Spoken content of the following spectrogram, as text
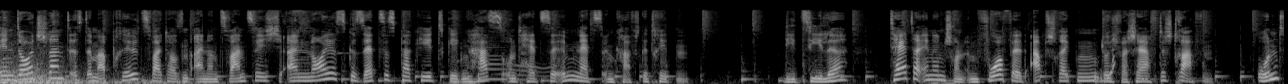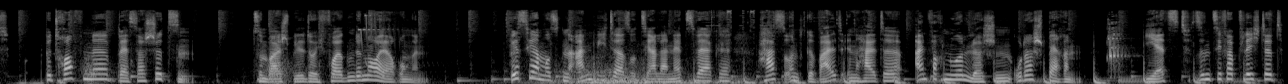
In Deutschland ist im April 2021 ein neues Gesetzespaket gegen Hass und Hetze im Netz in Kraft getreten. Die Ziele? Täterinnen schon im Vorfeld abschrecken durch verschärfte Strafen und Betroffene besser schützen, zum Beispiel durch folgende Neuerungen. Bisher mussten Anbieter sozialer Netzwerke Hass- und Gewaltinhalte einfach nur löschen oder sperren. Jetzt sind sie verpflichtet,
